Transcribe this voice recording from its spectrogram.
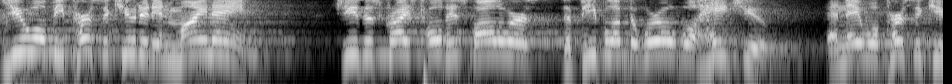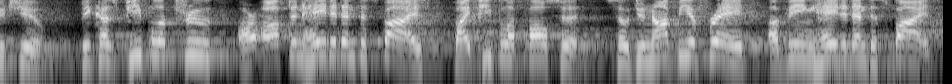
you will be persecuted in my name. Jesus Christ told his followers, the people of the world will hate you and they will persecute you because people of truth are often hated and despised by people of falsehood. So do not be afraid of being hated and despised.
